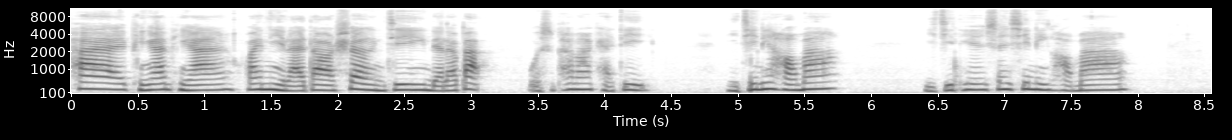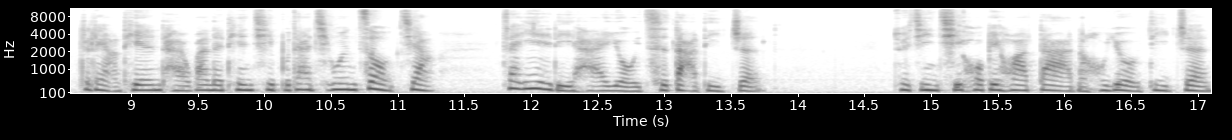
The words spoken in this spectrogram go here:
嗨，平安平安，欢迎你来到圣经聊聊吧。我是潘妈凯蒂。你今天好吗？你今天身心灵好吗？这两天台湾的天气不但气温骤降，在夜里还有一次大地震。最近气候变化大，然后又有地震。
